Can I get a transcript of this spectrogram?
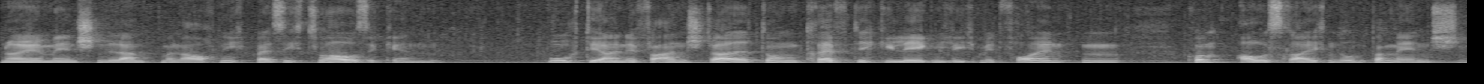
Neue Menschen lernt man auch nicht bei sich zu Hause kennen. Buch dir eine Veranstaltung, treff dich gelegentlich mit Freunden, komm ausreichend unter Menschen.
